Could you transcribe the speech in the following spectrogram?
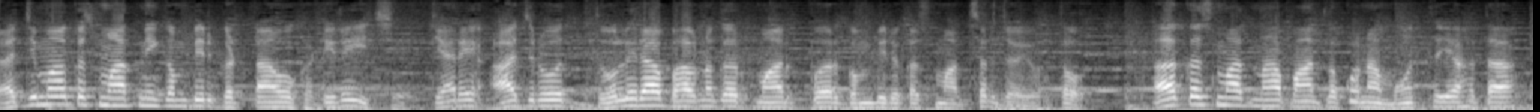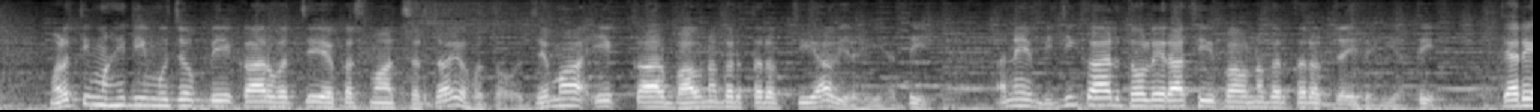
રાજ્યમાં અકસ્માતની ગંભીર ઘટનાઓ ઘટી રહી છે, ત્યારે આજ રોજ ધોલેરા ભાવનગર માર્ગ પર ગંભીર અકસ્માત સર્જાયો હતો. અકસ્માતમાં પાંચ લોકોના મોત થયા હતા. મળતી માહિતી મુજબ બે કાર વચ્ચે અકસ્માત સર્જાયો હતો, જેમાં એક કાર ભાવનગર તરફથી આવી રહી હતી અને બીજી કાર ધોલેરાથી ભાવનગર તરફ જઈ રહી હતી. ત્યારે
